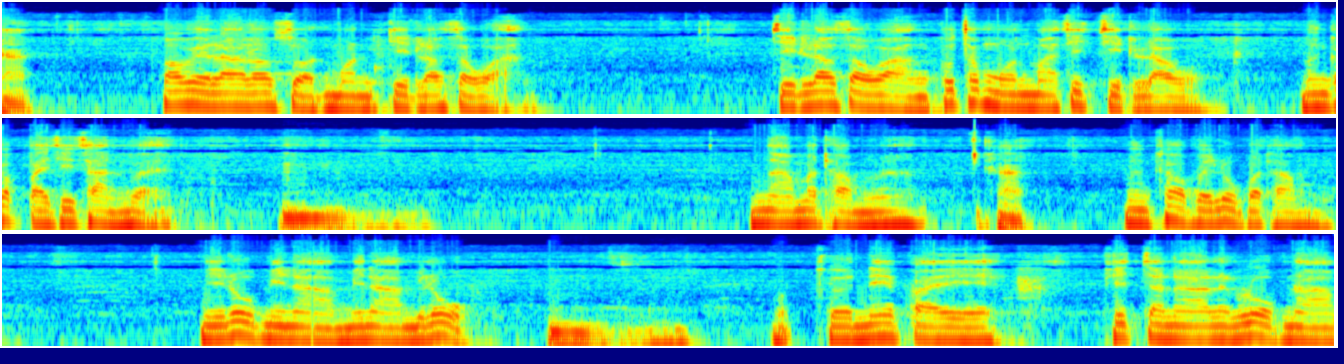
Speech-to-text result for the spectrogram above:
ครับเพราะเวลาเราสวดมนต์จิตเราสว่าง จิตเราสว่าง พุทธมนต์มาที่จิตเรา มันก็ไปที่ท่านด้วยอืม นามธรรมนะครับ มันเข้าไปรูปธรรม มีรูปมีนาม มีนามมีรูปอืมเมื่อคืนนี้ไปพิจารณาเรื่องรูปนาม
